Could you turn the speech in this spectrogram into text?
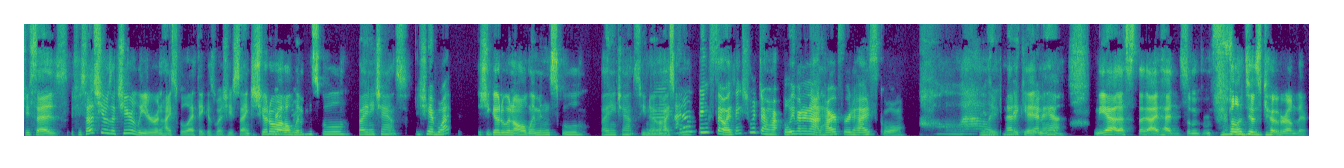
She says she says she was a cheerleader in high school, I think is what she's saying. Did she go to an all women's school by any chance? Did she have what? Did she go to an all women's school by any chance? You know, high school. I don't think so. I think she went to, believe it or not, Hartford High School. Oh wow, in Connecticut, Connecticut. man. Yeah, that's the, I've had some relatives go around there.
